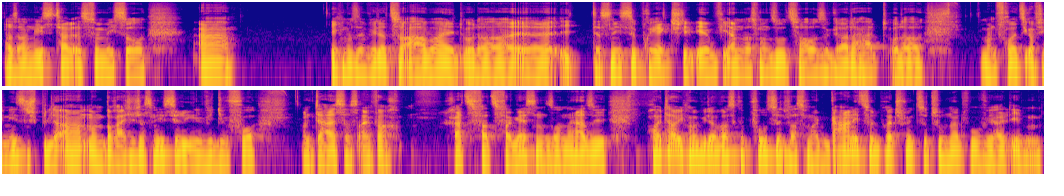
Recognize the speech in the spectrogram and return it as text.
Also am nächsten Tag ist für mich so, ah, ich muss entweder zur Arbeit oder äh, das nächste Projekt steht irgendwie an, was man so zu Hause gerade hat oder man freut sich auf den nächsten Spieleabend, man bereitet das nächste Regelvideo vor und da ist das einfach ratzfatz vergessen. So, ne? Also heute habe ich mal wieder was gepostet, was mal gar nichts mit Brettspielen zu tun hat, wo wir halt eben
